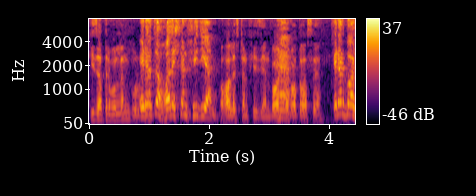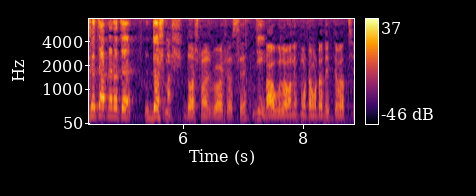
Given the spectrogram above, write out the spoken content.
কি জাতের বললেন এটা হচ্ছে হলেস্টন ফিজিয়ান হলস্টান ফিজিয়ান বয়সটা হ্যাঁ। কত আছে? এটার বয়স হচ্ছে আপনার হচ্ছে দশ মাস। দশ মাস বয়স আছে। পাগুলো অনেক মোটা মোটা দেখতে পাচ্ছি।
